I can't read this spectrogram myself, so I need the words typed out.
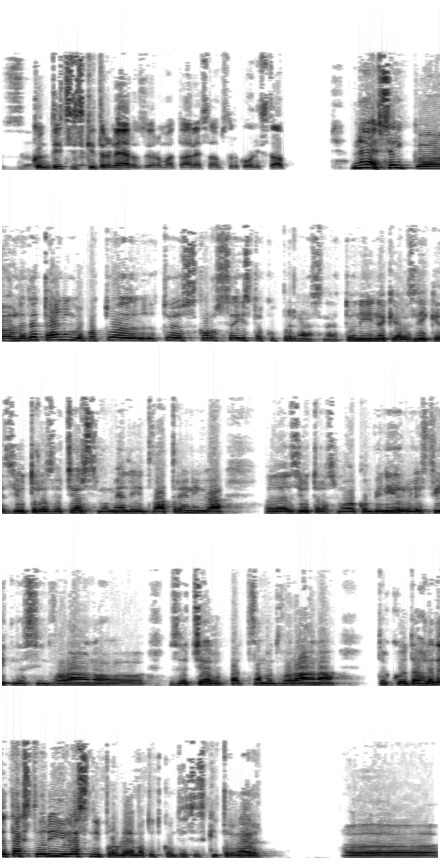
z. Kondicijski z... trener oziroma tale sam strokovni štab. Ne, sej, glede treningov, pa to, to je skoraj vse isto kot pri nas. Ne. To ni neke razlike. Zjutraj, zvečer smo imeli dva treninga, e, zjutraj smo kombinirali fitness in dvorano, zvečer pa samo dvorana. Tako da, glede teh stvari, res ni problema. Tudi kondicijski trener Uh,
